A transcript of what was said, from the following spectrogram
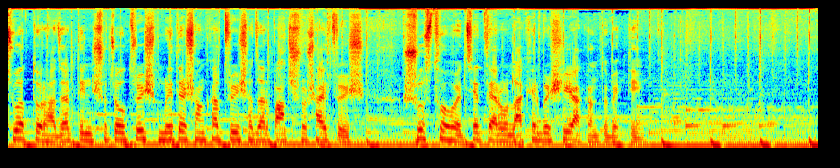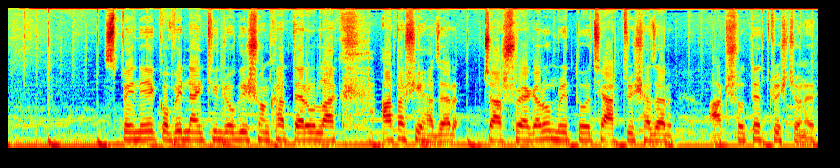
চুয়াত্তর হাজার তিনশো চৌত্রিশ, মৃতের সংখ্যা ত্রিশ হাজার পাঁচশো সাঁত্রিশ সুস্থ হয়েছে তেরো লাখের বেশি আক্রান্ত ব্যক্তি। স্পেনে কোভিড নাইন্টিন রোগীর সংখ্যা তেরো লাখ আটাশি হাজার চারশো এগারো, মৃত্যু হয়েছে আটত্রিশ হাজার আটশো তেত্রিশ জনের।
